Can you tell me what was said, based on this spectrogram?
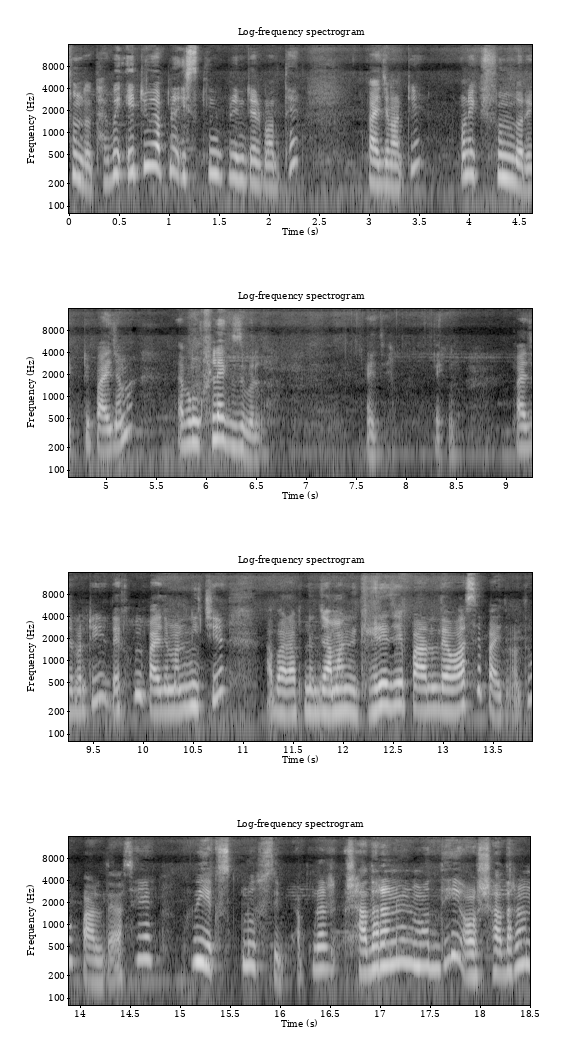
সুন্দর থাকবে। এটিও আপনার স্ক্রিন প্রিন্টের মধ্যে। পায়জামাটি অনেক সুন্দর একটি পায়জামা এবং ফ্লেক্সিবল এই যে, দেখুন, পায়জামাটি, দেখুন, পায়জামার নিচে আবার আপনার জামার ঘেরে যে পাল দেওয়া আছে, পায়জামাতেও পাল দেওয়া আছে, খুবই এক্সক্লুসিভ আপনার সাধারণের মধ্যেই অসাধারণ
